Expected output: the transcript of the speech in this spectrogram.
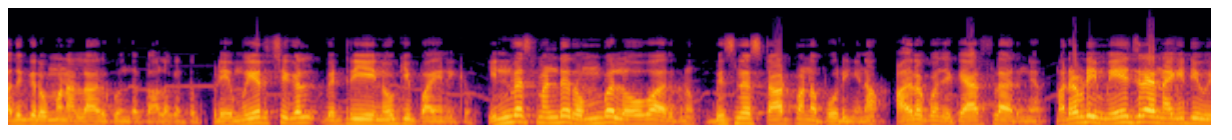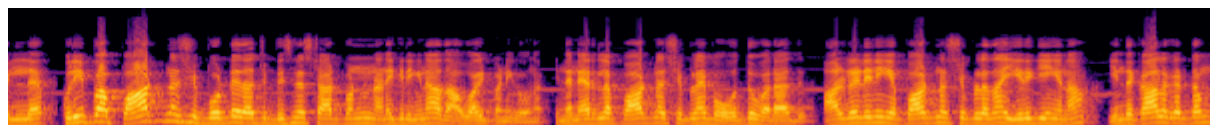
அதுக்கு ரொம்ப நல்லா இருக்கும் இந்த காலகட்டம். உடைய முயற்சிகள் வெற்றியை நோக்கி பயணிக்கும். இன்வெஸ்ட்மெண்ட் ரொம்ப லோவா இருக்கணும். பிசினஸ் ஸ்டார்ட் பண்ண போறீங்கன்னா அதுல கொஞ்சம் கேர்ஃபுல்லா இருங்க. மறுபடியும் மேஜரா நெகட்டிவ் இல்ல. குறிப்பா பார்ட்னர்ஷிப் போட்டு ஏதாச்சும் பிசினஸ் ஸ்டார்ட் பண்ணணும்னு நினைக்கிறீங்கன்னா அதை அவாய்ட் பண்ணிக்கோங்க. இந்த நேரத்தில் பார்ட்னர்ஷிப்லாம் இப்போ ஒத்து வராது. ஆல்ரெடி நீங்க பார்ட்னர்ஷிப்ல தான் இருக்கீங்கன்னா இந்த காலகட்டம்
